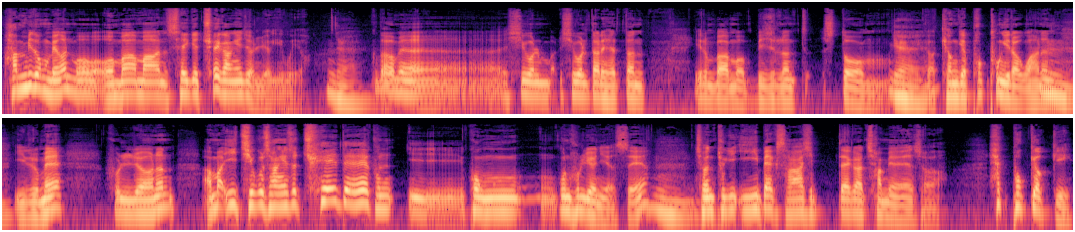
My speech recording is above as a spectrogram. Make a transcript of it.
한미동맹은 뭐 어마어마한 세계 최강의 전력이고요. 네. 그 다음에 10월, 10월 달에 했던 이른바 뭐 비질런트 스톰, 예. 그러니까 경계 폭풍이라고 하는 음. 이름의 훈련은 아마 이 지구상에서 최대의 군, 이 공군 훈련이었어요. 음. 전투기 240대가 참여해서 핵 폭격기,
